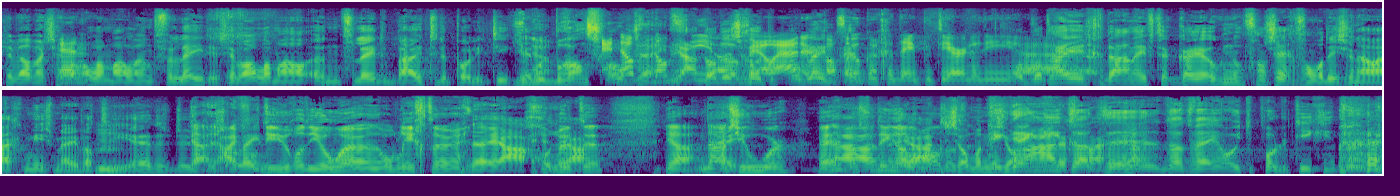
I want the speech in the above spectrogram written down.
Terwijl, maar ze En- hebben allemaal een verleden. Ze hebben allemaal een verleden buiten de politiek. Je En- moet brandschoon En dat, zijn. dat Ja, dat is ook het grote wel, hè. probleem. Er was En- ook een gedeputeerde die... Want wat hij gedaan heeft, daar kan je ook nog van zeggen... van wat is er nou eigenlijk mis mee? Wat die, hè? Dus, dus, ja, dus ja, vond die Hugo de Jonge, een oplichter. Ja, ja, en goed, Rutte. Ja, nazi-hoer. Hè, Ja, dat soort dingen ja, allemaal. Dat- niet Ik zo denk aardig, niet dat, maar- eh, ja. dat wij ooit de politiek in kunnen.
